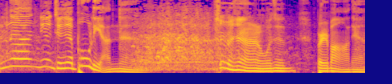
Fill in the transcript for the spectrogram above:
那你也这也不连呢，是不是？我这倍儿巴的，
